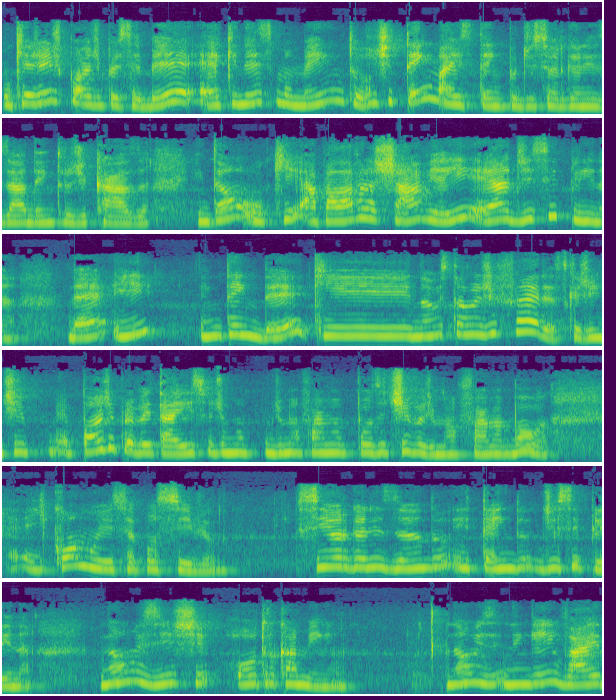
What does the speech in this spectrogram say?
O que a gente pode perceber é que nesse momento a gente tem mais tempo de se organizar dentro de casa. Então, o que a palavra-chave aí é a disciplina, né? E entender que não estamos de férias, que a gente pode aproveitar isso de uma, de uma forma positiva, de uma forma boa. E como isso é possível? Se organizando e tendo disciplina. Não existe outro caminho. Não, ninguém vai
